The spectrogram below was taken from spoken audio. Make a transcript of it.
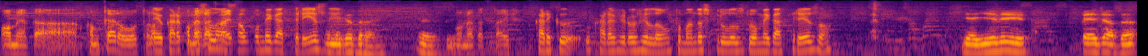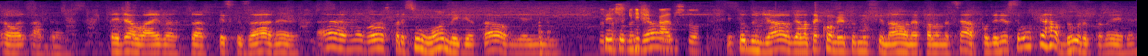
Omega. Como que era o outro lá? Aí o cara começa Omega a lançar o ômega 3 O dele. Mega Drive. É, sim. Drive. Omega Drive. O cara, que, o cara virou vilão tomando as pílulas do ômega 3, ó. E aí ele pede a Dan, a Dan, pede a Layla pra pesquisar, né? Ah, o negócio parecia um ômega e tal. E aí Tem todo um diálogo, do tem todo um diálogo, ela até comenta no final, né? Falando assim, ah, poderia ser uma ferradura também, né?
